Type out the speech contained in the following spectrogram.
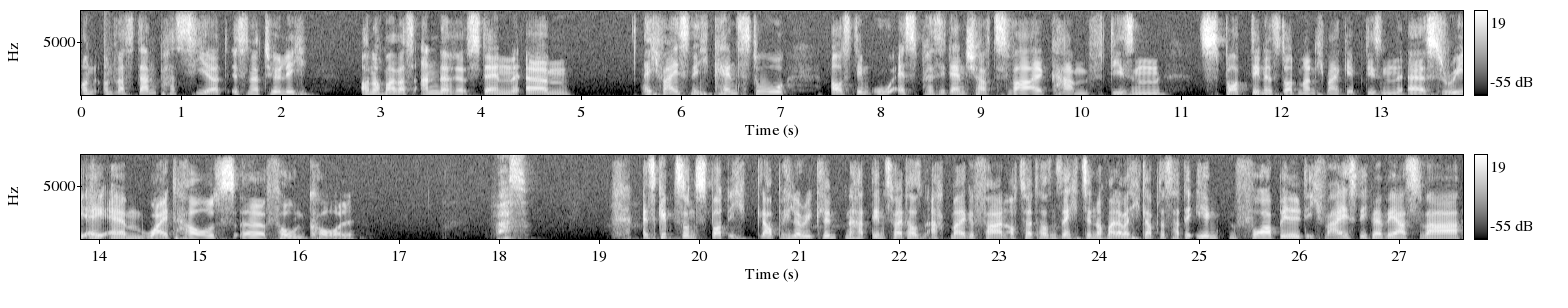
und, und was dann passiert, ist natürlich auch noch mal was anderes. Denn ähm, ich weiß nicht, kennst du aus dem US-Präsidentschaftswahlkampf diesen Spot, den es dort manchmal gibt, diesen äh, 3 a.m. White House äh, Phone Call? Was? Es gibt so einen Spot, ich glaube, Hillary Clinton hat den 2008 mal gefahren, auch 2016 nochmal, aber ich glaube, das hatte irgendein Vorbild. Ich weiß nicht mehr, wer es war,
